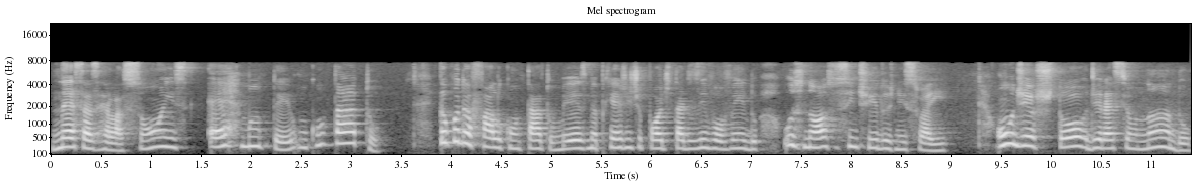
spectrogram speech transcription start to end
nessas relações é manter um contato. Então, quando eu falo contato mesmo, é porque a gente pode estar desenvolvendo os nossos sentidos nisso aí. Onde eu estou direcionando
